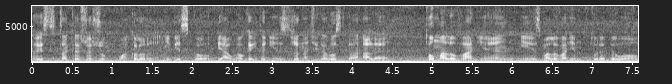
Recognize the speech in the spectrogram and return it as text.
to jest taka, że żuk ma kolor niebiesko-biały. Ok, to nie jest żadna ciekawostka, ale to malowanie nie jest malowaniem, które było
